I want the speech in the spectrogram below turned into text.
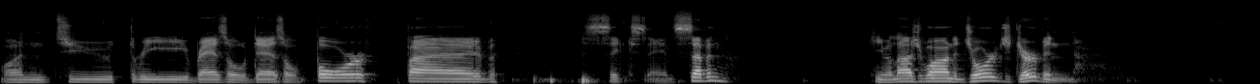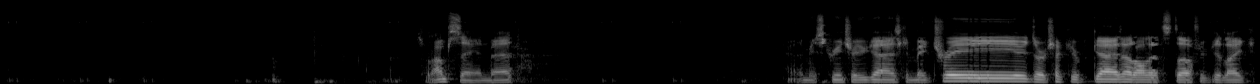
One, two, three, razzle dazzle, four, five, six, and seven. Olajuwon to George Gervin. That's what I'm saying, man. Let me screen share you guys can make trades or check your guys out, all that stuff if you like.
